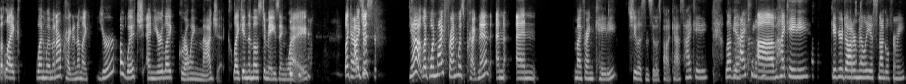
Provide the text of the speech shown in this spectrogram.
But like when women are pregnant, I'm like, you're a witch and you're like growing magic, like in the most amazing way. like I just yeah, like when my friend was pregnant and and my friend Katie. She listens to this podcast. Hi, Katie. Love you. Hi, Katie. Um, hi, Katie. Give your daughter Millie a snuggle for me.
